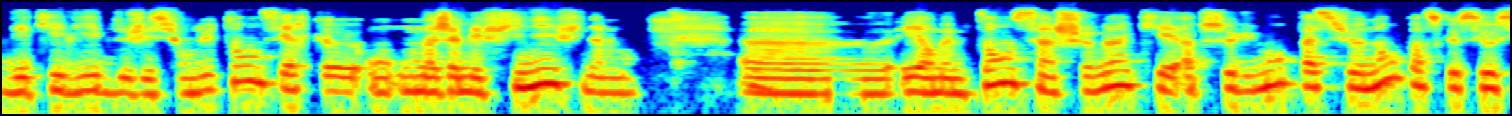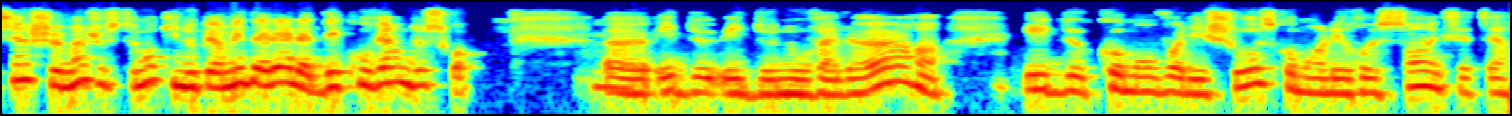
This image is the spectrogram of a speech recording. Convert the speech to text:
d'équilibre, de gestion du temps. C'est-à-dire qu'on n'a jamais fini finalement. Mm. Euh, et en même temps, c'est un chemin qui est absolument passionnant parce que c'est aussi un chemin justement qui nous permet d'aller à la découverte de soi. Euh, et, de, et de nos valeurs et de comment on voit les choses, comment on les ressent, etc.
